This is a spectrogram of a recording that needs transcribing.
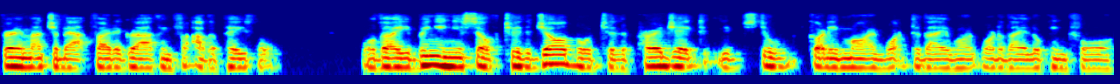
very much about photographing for other people. Although you're bringing yourself to the job or to the project, you've still got in mind what do they want, what are they looking for,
